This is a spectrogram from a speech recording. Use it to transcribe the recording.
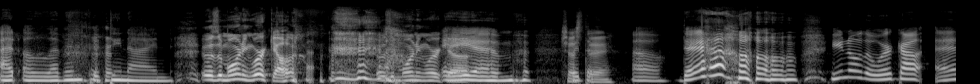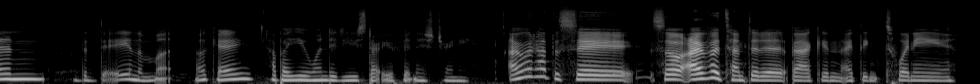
At 11:59 It was a morning workout. it was a morning workout. a.m. Chest the- day. Oh, damn. you know the workout and the day and the month. Okay. How about you? When did you start your fitness journey? I would have to say so I've attempted it back in I think 20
